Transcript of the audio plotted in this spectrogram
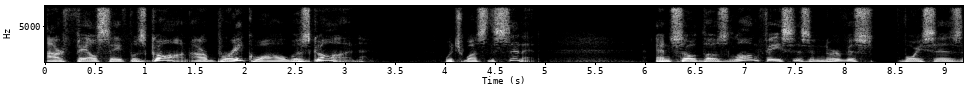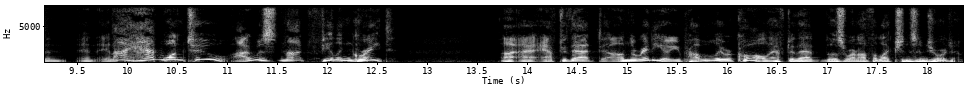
our failsafe was gone. Our break wall was gone, which was the Senate. And so those long faces and nervous voices, and, and, and I had one too. I was not feeling great. Uh, after that, on the radio, you probably recall, after that, those runoff elections in Georgia.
